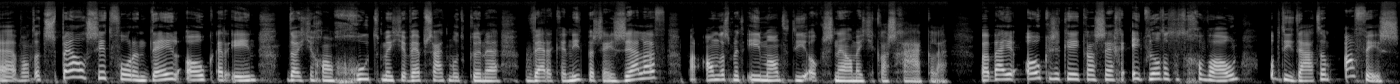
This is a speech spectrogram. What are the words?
Uh, want het spel zit voor een deel ook erin dat je gewoon goed met je website moet kunnen werken. Niet per se zelf, maar anders met iemand die ook snel met je kan schakelen. Waarbij je ook eens een keer kan zeggen, ik wil dat het gewoon op die datum af is.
